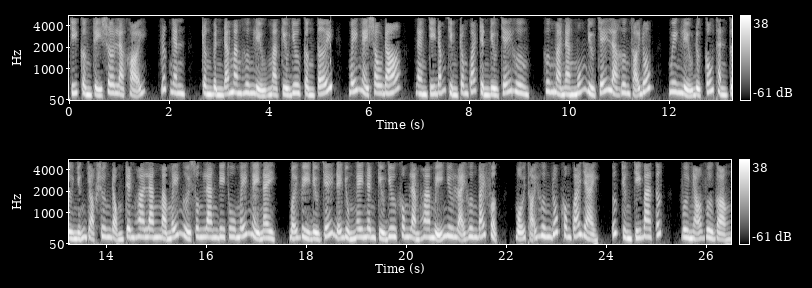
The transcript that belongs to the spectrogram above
chỉ cần trị sơ là khỏi, rất nhanh, Trần Bình đã mang hương liệu mà Kiều Dư cần tới, mấy ngày sau đó, nàng chỉ đắm chìm trong quá trình điều chế hương, hương mà nàng muốn điều chế là hương thỏi đốt, nguyên liệu được cấu thành từ những giọt sương động trên hoa lan mà mấy người Xuân Lan đi thu mấy ngày nay, bởi vì điều chế để dùng ngay nên Kiều Dư không làm hoa mỹ như loại hương bái Phật, mỗi thỏi hương đốt không quá dài, ước chừng chỉ ba tấc, vừa nhỏ vừa gọn,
